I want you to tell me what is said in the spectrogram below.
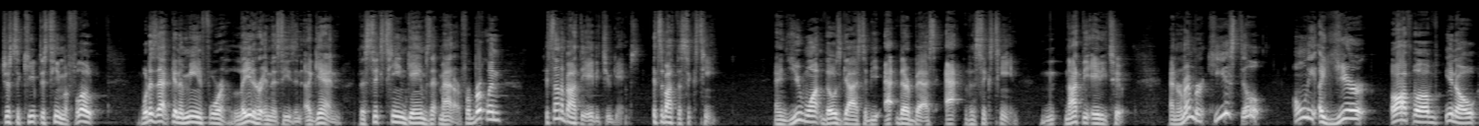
just to keep this team afloat, what is that going to mean for later in the season? Again, the 16 games that matter. For Brooklyn, it's not about the 82 games, it's about the 16. And you want those guys to be at their best at the 16, n- not the 82. And remember, he is still only a year off of, you know,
